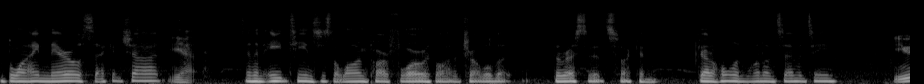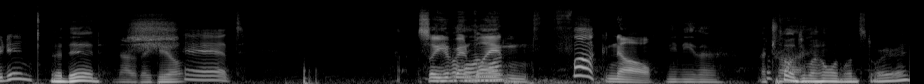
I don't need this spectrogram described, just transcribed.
blind narrow second shot, Yeah. and then 18 is just a long par four with a lot of trouble. But the rest of it's fucking got a hole in one on 17. You did. I did. Not a big deal. Shit. So You you've a been hole in playing? Fuck no. Me neither. I I tried. told you my hole in one story, right?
